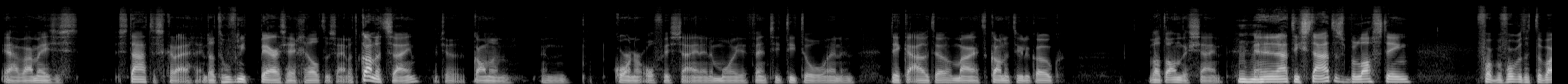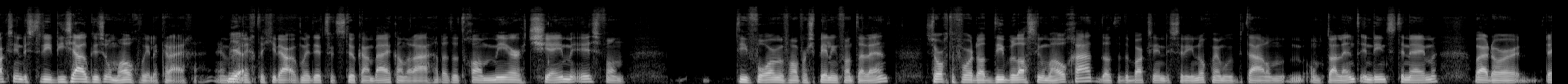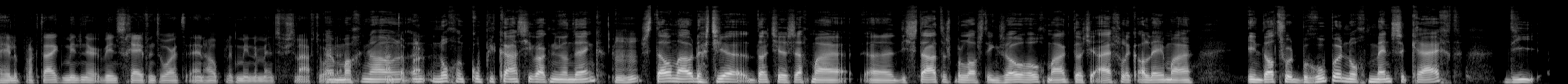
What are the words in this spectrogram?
ja, waarmee ze status krijgen. En dat hoeft niet per se geld te zijn. Dat kan het zijn. Weet je, het kan een, een corner office zijn en een mooie fancy titel en een dikke auto. Maar het kan natuurlijk ook wat anders zijn. Mhm. En inderdaad, die statusbelasting voor bijvoorbeeld de tabaksindustrie, die zou ik dus omhoog willen krijgen. En wellicht dat je daar ook met dit soort stukken aan bij kan dragen. Dat het gewoon meer het shamen is van die vormen van verspilling van talent. Zorg ervoor dat die belasting omhoog gaat. Dat de tabaksindustrie nog meer moet betalen om, om talent in dienst te nemen. Waardoor de hele praktijk minder winstgevend wordt en hopelijk minder mensen verslaafd worden. En mag ik nou een- een- nog een complicatie waar ik nu aan denk? Mhm. Stel nou dat je, dat je zeg maar eh, die statusbelasting zo hoog maakt dat je eigenlijk alleen maar in dat soort beroepen nog mensen krijgt die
